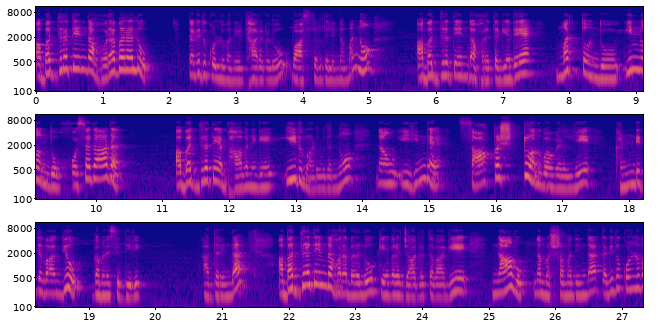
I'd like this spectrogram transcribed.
ಅಭದ್ರತೆಯಿಂದ ಹೊರಬರಲು ತೆಗೆದುಕೊಳ್ಳುವ ನಿರ್ಧಾರಗಳು ವಾಸ್ತವದಲ್ಲಿ ನಮ್ಮನ್ನು ಅಭದ್ರತೆಯಿಂದ ಹೊರತೆಗೆಯದೆ ಮತ್ತೊಂದು, ಇನ್ನೊಂದು ಹೊಸದಾದ ಅಭದ್ರತೆಯ ಭಾವನೆಗೆ ಈಡು ಮಾಡುವುದನ್ನು ನಾವು ಈ ಹಿಂದೆ ಸಾಕಷ್ಟು ಅನುಭವಗಳಲ್ಲಿ ಖಂಡಿತವಾಗಿಯೂ ಗಮನಿಸಿದ್ದೀವಿ. ಆದ್ದರಿಂದ ಅಭದ್ರತೆಯಿಂದ ಹೊರಬರಲು ಕೇವಲ ಜಾಗೃತವಾಗಿ ನಾವು ನಮ್ಮ ಶ್ರಮದಿಂದ ತೆಗೆದುಕೊಳ್ಳುವ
